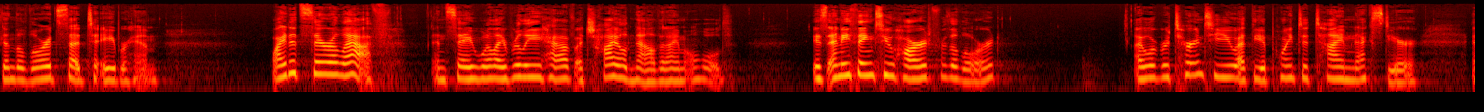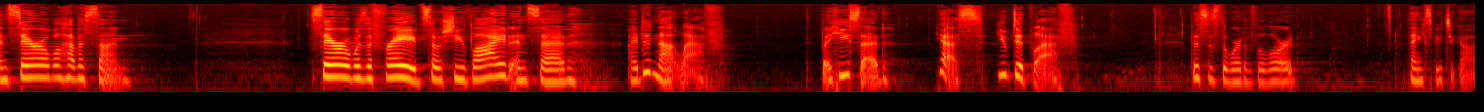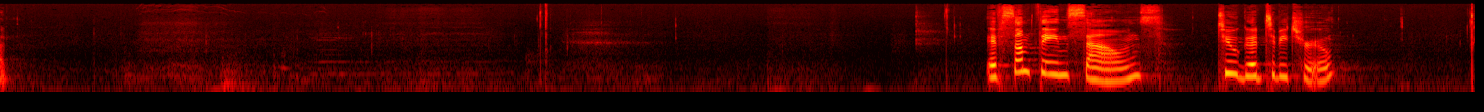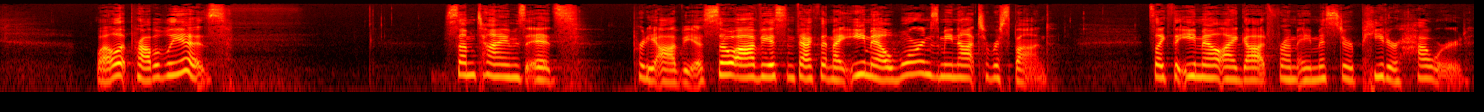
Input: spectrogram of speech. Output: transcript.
Then the Lord said to Abraham, Why did Sarah laugh and say, Will I really have a child now that I'm old? Is anything too hard for the Lord? I will return to you at the appointed time next year, and Sarah will have a son. Sarah was afraid, so she lied and said, I did not laugh. But he said, Yes, you did laugh. This is the word of the Lord. Thanks be to God. If something sounds too good to be true, well, it probably is. Sometimes it's pretty obvious. So obvious, in fact, that my email warns me not to respond. It's like the email I got from a Mr. Peter Howard.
